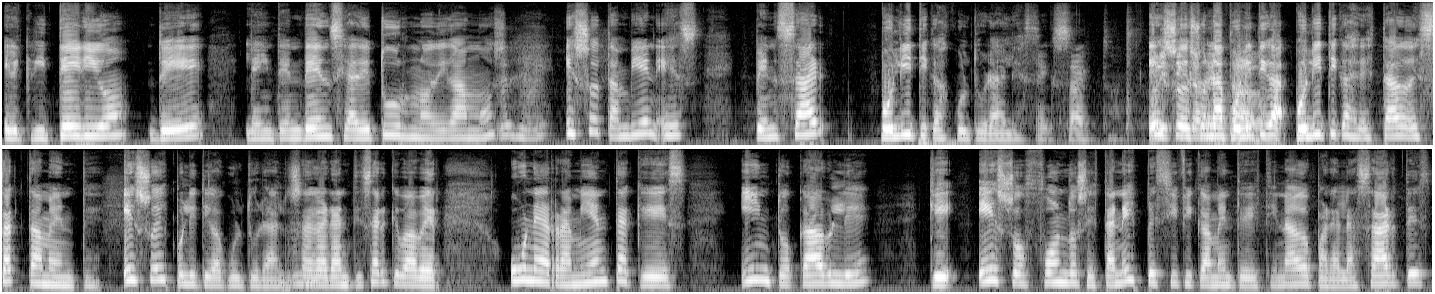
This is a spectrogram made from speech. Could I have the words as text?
el criterio de la intendencia de turno, digamos. Eso también es pensar políticas culturales. Exacto. Eso es una Estado. política, políticas de Estado, exactamente. Eso es política cultural. O sea, garantizar que va a haber una herramienta que es intocable, que esos fondos están específicamente destinados para las artes,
